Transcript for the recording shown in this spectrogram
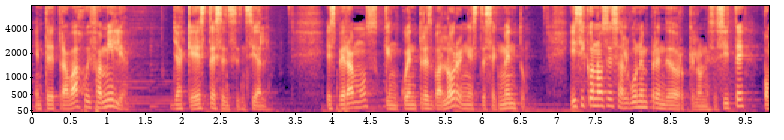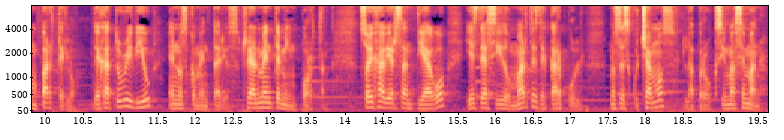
entre trabajo y familia, ya que este es esencial. Esperamos que encuentres valor en este segmento. Y si conoces a algún emprendedor que lo necesite, compártelo. Deja tu review en los comentarios. Realmente me importan. Soy Javier Santiago y este ha sido Martes de Carpool. Nos escuchamos la próxima semana.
